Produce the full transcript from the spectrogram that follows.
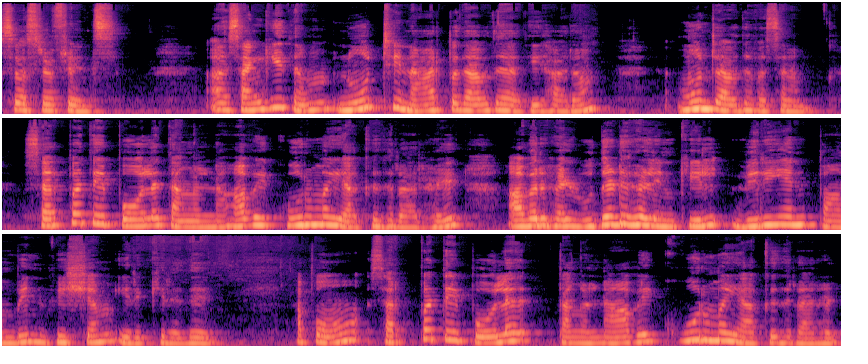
சோஸ்டர் ஃப்ரெண்ட்ஸ் சங்கீதம் நூற்றி நாற்பதாவது அதிகாரம் மூன்றாவது வசனம் சர்ப்பத்தைப் போல தங்கள் நாவை கூர்மையாக்குகிறார்கள் அவர்கள் உதடுகளின் கீழ் விரியன் பாம்பின் விஷம் இருக்கிறது அப்போ சர்ப்பத்தைப் போல தங்கள் நாவை கூர்மையாக்குகிறார்கள்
